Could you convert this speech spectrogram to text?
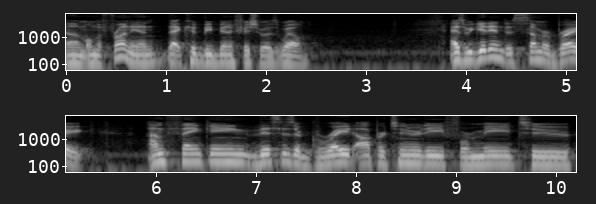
um, on the front end, that could be beneficial as well. As we get into summer break, I'm thinking this is a great opportunity for me to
